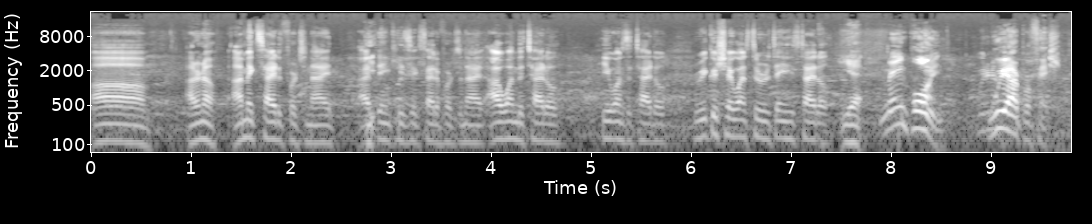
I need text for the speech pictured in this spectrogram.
Um, I don't know. I'm excited for tonight. I Ye- think he's excited for tonight. I won the title. He wants the title. Ricochet wants to retain his title. yeah, Main point We don't we know. are professionals.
